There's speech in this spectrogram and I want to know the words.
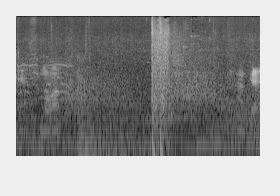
There's more. Okay.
